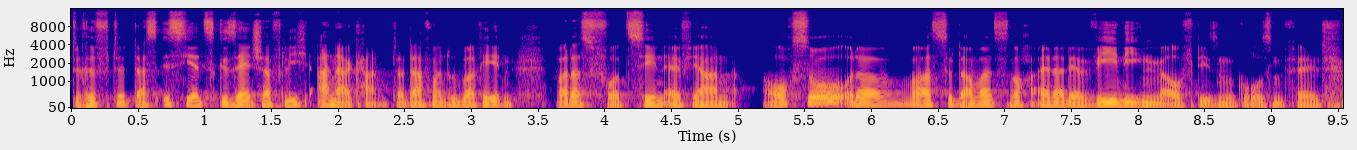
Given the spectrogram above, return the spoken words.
driftet, das ist jetzt gesellschaftlich anerkannt. Da darf man drüber reden. War das vor 10, 11 Jahren auch so oder warst du damals noch einer der wenigen auf diesem großen Feld?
